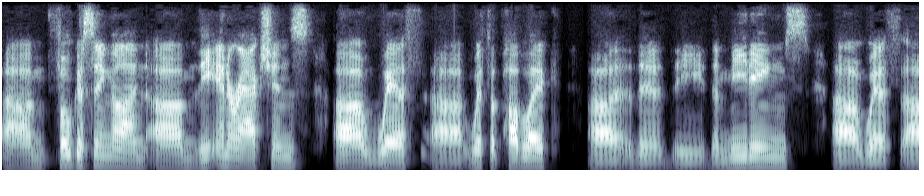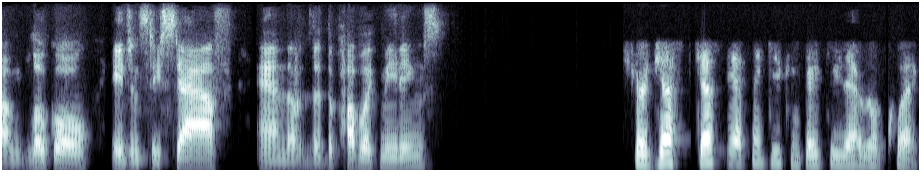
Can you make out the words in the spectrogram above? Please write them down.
Um, focusing on um, the interactions uh, with uh, with the public, uh, the the the meetings with um, local agency staff, and the, the, the public meetings. Sure, just Jesse, I think you can go through that real quick.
